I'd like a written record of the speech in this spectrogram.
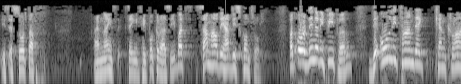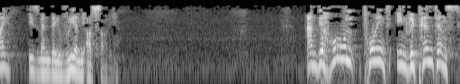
It's a sort of, I'm not saying hypocrisy, but somehow they have this control. But ordinary people, the only time they can cry is when they really are sorry. And the whole point in repentance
